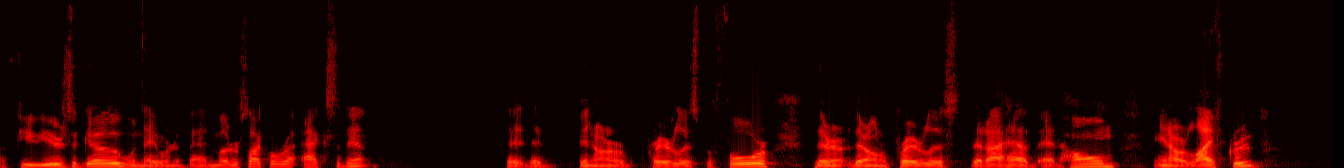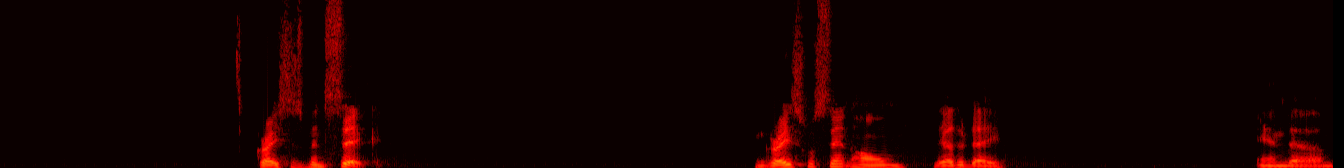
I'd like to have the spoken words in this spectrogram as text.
a few years ago when they were in a bad motorcycle accident. They, have been on our prayer list before. They're, they're on a prayer list that I have at home in our life group. Grace has been sick. And Grace was sent home the other day. And um,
